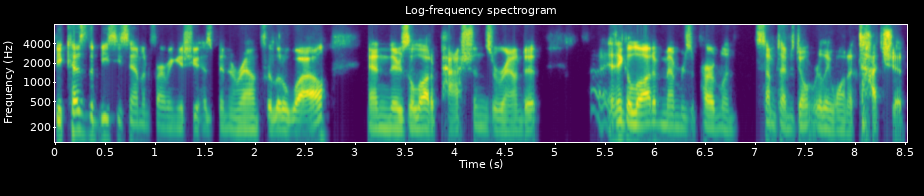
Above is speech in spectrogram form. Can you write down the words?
because the BC salmon farming issue has been around for a little while and there's a lot of passions around it. I think a lot of members of parliament sometimes don't really want to touch it,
